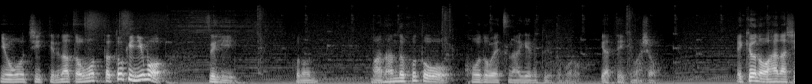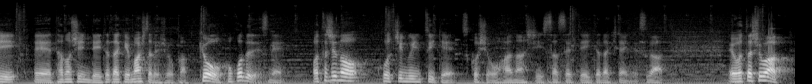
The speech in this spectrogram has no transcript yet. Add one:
に陥ってるなと思った時にも、ぜひ、この学んだことを行動へつなげるというところ、やっていきましょう。え今日のお話、えー、楽しんでいただけましたでしょうか？今日ここでですね、私のコーチングについて少しお話しさせていただきたいんですが、私は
